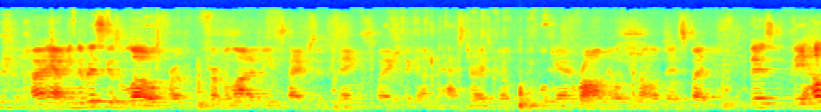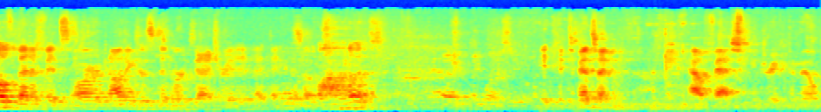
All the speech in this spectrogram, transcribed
Uh, yeah, I mean, the risk is low from, from a lot of these types of things, like the unpasteurized milk that people get, raw milk and all of this, but there's, the health benefits are non-existent or exaggerated, I think, so. Uh, like, what else do you want? It, it depends on how fast you can drink the milk.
